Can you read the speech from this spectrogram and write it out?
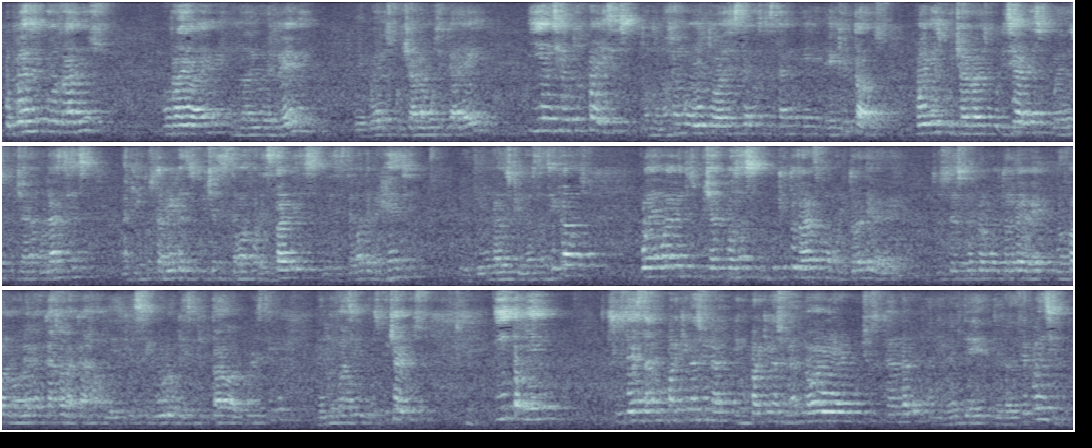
Lo pueden hacer con radios, un radio AM, un radio FM, eh, pueden escuchar la música de ahí y en ciertos países donde no se han movido todos los sistemas que están eh, encriptados, pueden escuchar radios policiales, pueden escuchar ambulancias, aquí en Costa Rica se escuchan sistemas forestales, sistemas de emergencia, eh, tienen radios que no están cifrados pueden obviamente escuchar cosas un poquito raras como monitores de bebé. Ustedes compran un monitor de bebé, no le hagan caso a la caja donde dice es seguro, que es encriptado o algo por el estilo, es muy fácil escucharlos. Y también, si ustedes están en un parque nacional, en un parque nacional no debería haber mucho escándalo a nivel de, de radiofrecuencia.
